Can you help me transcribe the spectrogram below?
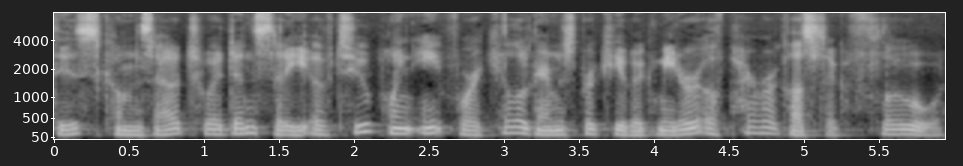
This comes out to a density of 2.84 kilograms per cubic meter of pyroclastic flow.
